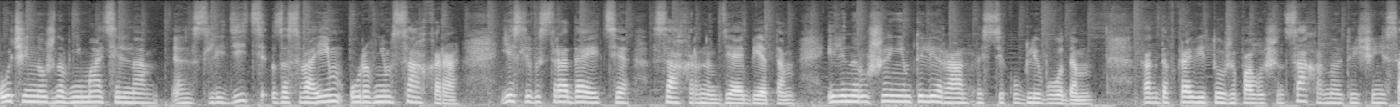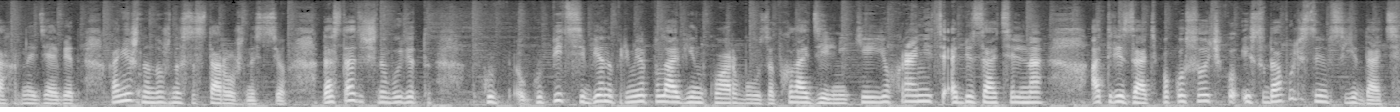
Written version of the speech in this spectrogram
очень нужно внимательно э, следить за своим уровнем сахара. Если вы страдаете сахарным диабетом или нарушением толерантности к углеводам, когда в крови тоже повышен сахар, но это еще не сахарный диабет, конечно, нужно с осторожностью. Достаточно будет купить себе, например, половинку арбуза, в холодильнике ее хранить обязательно, отрезать по кусочку и с удовольствием съедать.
